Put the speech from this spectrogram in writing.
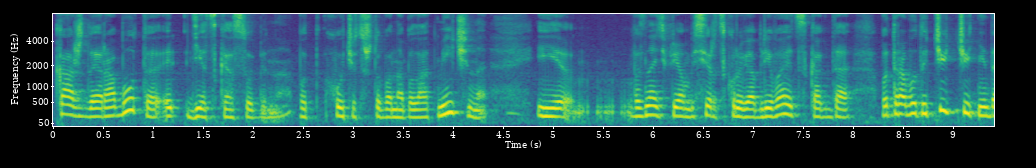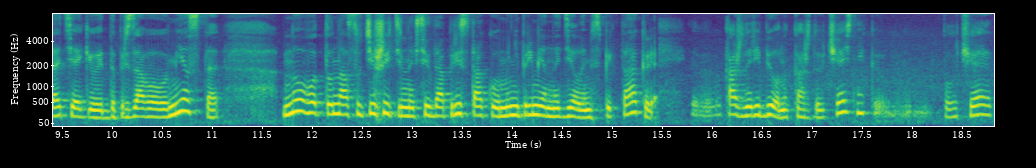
каждая работа, э, детская особенно, вот хочется, чтобы она была отмечена. И вы знаете, прямо сердце крови обливается, когда вот работа чуть-чуть не дотягивает до призового места, но вот у нас утешительный всегда приз такой. Мы непременно делаем спектакль. Каждый ребенок, каждый участник получает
